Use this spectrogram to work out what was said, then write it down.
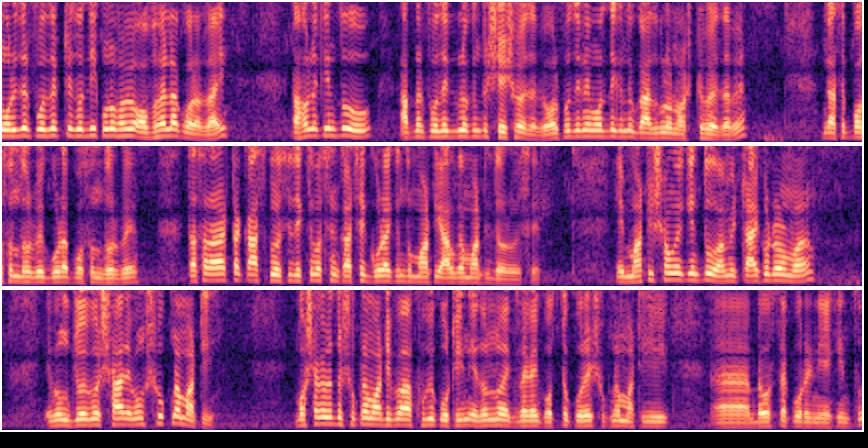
মরিচের প্রজেক্টে যদি কোনোভাবে অবহেলা করা যায়, তাহলে কিন্তু আপনার প্রজেক্টগুলো কিন্তু শেষ হয়ে যাবে। অল্প দিনের মধ্যে কিন্তু গাছগুলো নষ্ট হয়ে যাবে। গাছে পছন্দ ধরবে, গোড়া পছন্দ ধরবে। তাছাড়া আর একটা কাজ করেছি, দেখতে পাচ্ছেন গাছের গোড়ায় কিন্তু মাটি, আলগা মাটি দেওয়া রয়েছে। এই মাটির সঙ্গে কিন্তু আমি ট্রাইকোডার্মা এবং জৈব সার এবং শুকনা মাটি, বর্ষাকালে তো শুকনো মাটি পাওয়া খুবই কঠিন, এজন্য এক জায়গায় গর্ত করে শুকনো মাটি ব্যবস্থা করে নিয়ে কিন্তু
